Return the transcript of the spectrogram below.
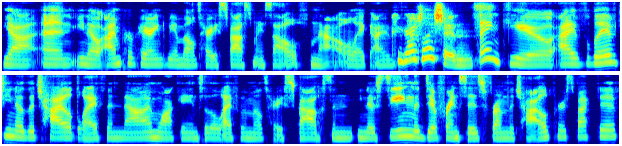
Yeah. And, you know, I'm preparing to be a military spouse myself now. Like, I'm. Congratulations. Thank you. I've lived, you know, the child life, and now I'm walking into the life of a military spouse and, you know, seeing the differences from the child perspective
